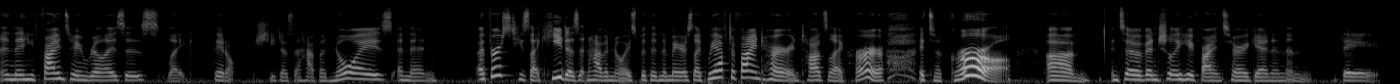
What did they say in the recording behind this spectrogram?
and then he finds her and realizes like they don't. She doesn't have a noise, and then at first he's like he doesn't have a noise, but then the mayor's like we have to find her, and Todd's like her, it's a girl. Um, and so eventually he finds her again, and then they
